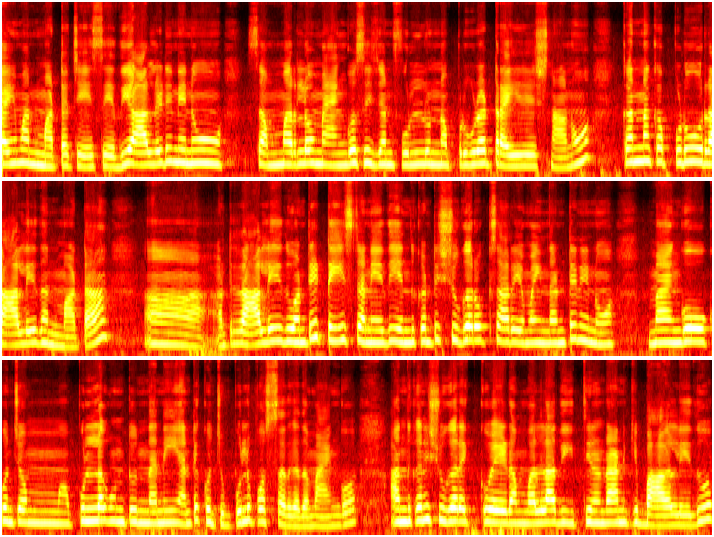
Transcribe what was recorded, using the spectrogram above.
టైం అనమాట చేసేది. ఆల్రెడీ నేను సమ్మర్లో మ్యాంగో సీజన్ ఫుల్ ఉన్నప్పుడు కూడా ట్రై చేసినాను. కానీ నాకు అప్పుడు రాలేదన్నమాట. అంటే రాలేదు అంటే టేస్ట్ అనేది ఎందుకంటే షుగర్ ఒకసారి ఏమైందంటే నేను మ్యాంగో కొంచెం పుల్లగా ఉంటుందని అంటే కొంచెం పులుపు వస్తుంది కదా మ్యాంగో. అందుకని షుగర్ ఎక్కువ వేయడం వల్ల అది తినడానికి బాగలేదు.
